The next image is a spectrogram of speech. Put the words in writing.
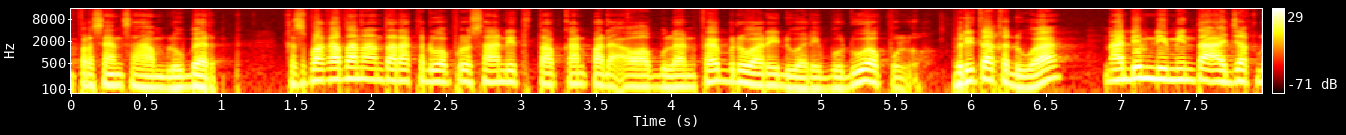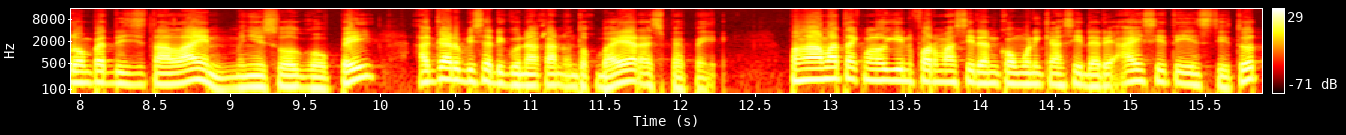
persen saham Bluebird. Kesepakatan antara kedua perusahaan ditetapkan pada awal bulan Februari 2020. Berita kedua, Nadim diminta ajak dompet digital lain menyusul GoPay agar bisa digunakan untuk bayar SPP. Pengamat teknologi informasi dan komunikasi dari ICT Institute,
